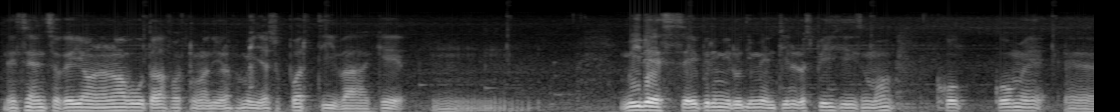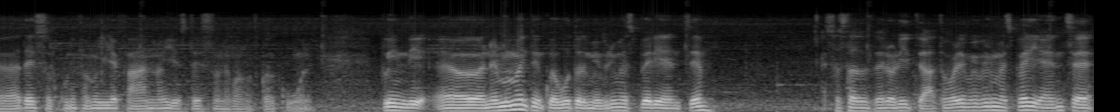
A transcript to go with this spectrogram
nel senso che io non ho avuto la fortuna di una famiglia supportiva che mm, mi desse i primi rudimenti dello spiritismo co come eh, adesso alcune famiglie fanno, io stesso ne conosco alcune. Quindi eh, nel momento in cui ho avuto le mie prime esperienze, sono stato terrorizzato, con le mie prime esperienze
